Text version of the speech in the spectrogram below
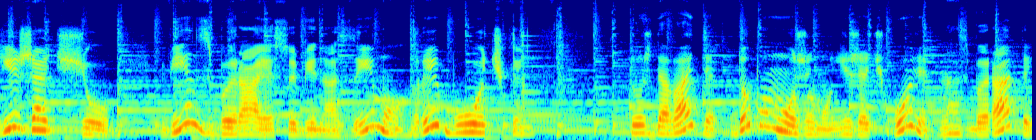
їжачок. Він збирає собі на зиму грибочки. Тож давайте допоможемо їжачкові назбирати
